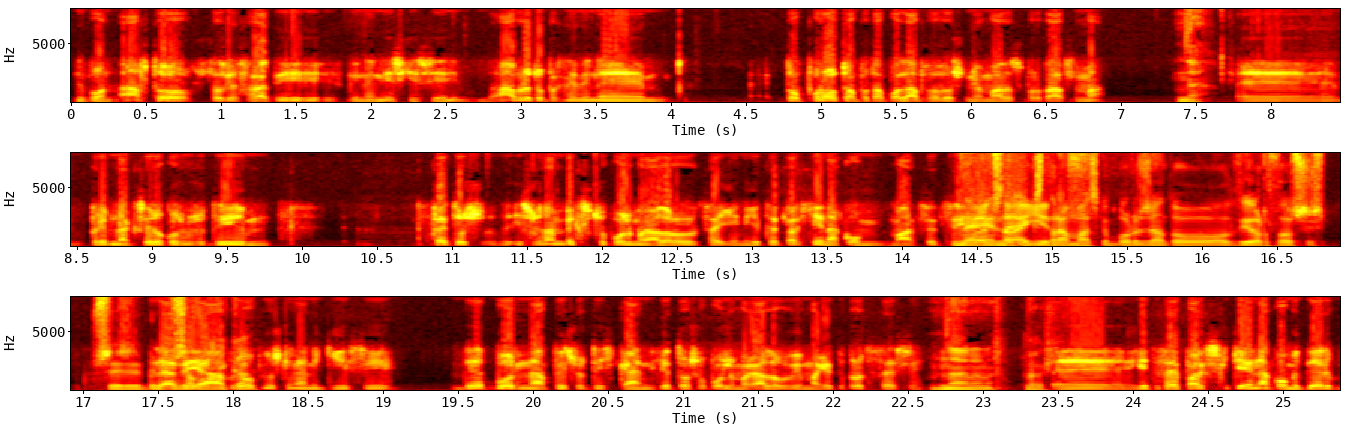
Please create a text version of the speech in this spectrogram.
Λοιπόν, αυτό στο διαφορά τη, την ενίσχυση. Αύριο το παιχνίδι είναι το πρώτο από τα πολλά που θα δώσουν οι ομάδες στο πρωτάθλημα. Ναι. Ε, πρέπει να ξέρει ο κόσμος ότι φέτος ίσως να μην παίξει τόσο πολύ μεγάλο ρόλο τι θα γίνει, γιατί θα υπάρχει ένα ακόμη μάτς, έτσι. Ναι, Έξτρα ένα γύρος. έξτρα μάτς και μπορείς να το διορθώσεις. σε- Δηλαδή εισαγωγικά. αύριο όποιος και να νικήσει, δεν μπορεί να πεις ότι έχει κάνει και τόσο πολύ μεγάλο βήμα για την πρώτη θέση. Ναι, ναι, ναι. Όχι. Ε, γιατί θα υπάρξει και ένα ακόμη derby.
